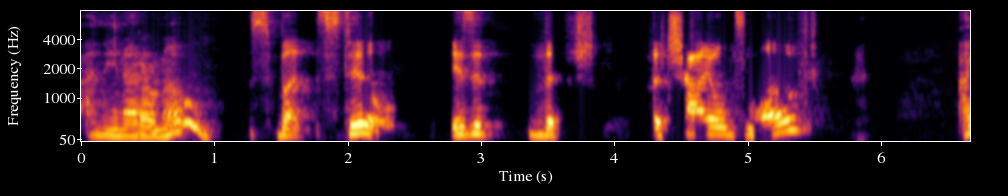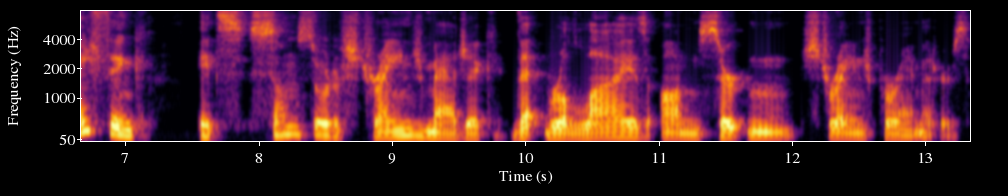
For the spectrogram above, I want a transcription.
I mean, I don't know. But still, is it the ch- the child's love? I think it's some sort of strange magic that relies on certain strange parameters.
